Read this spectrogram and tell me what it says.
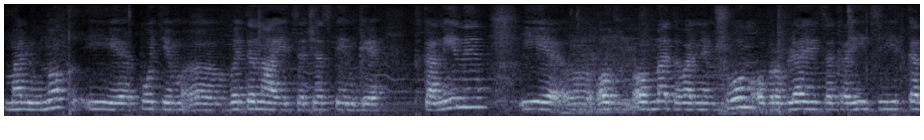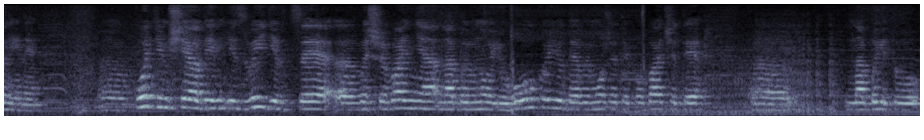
малюнок, і потім витинаються частинки тканини і е, обметувальним швом обробляються краї цієї тканини. Е, Потім ще один із видів це е, вишивання набивною голкою, де ви можете побачити набиту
